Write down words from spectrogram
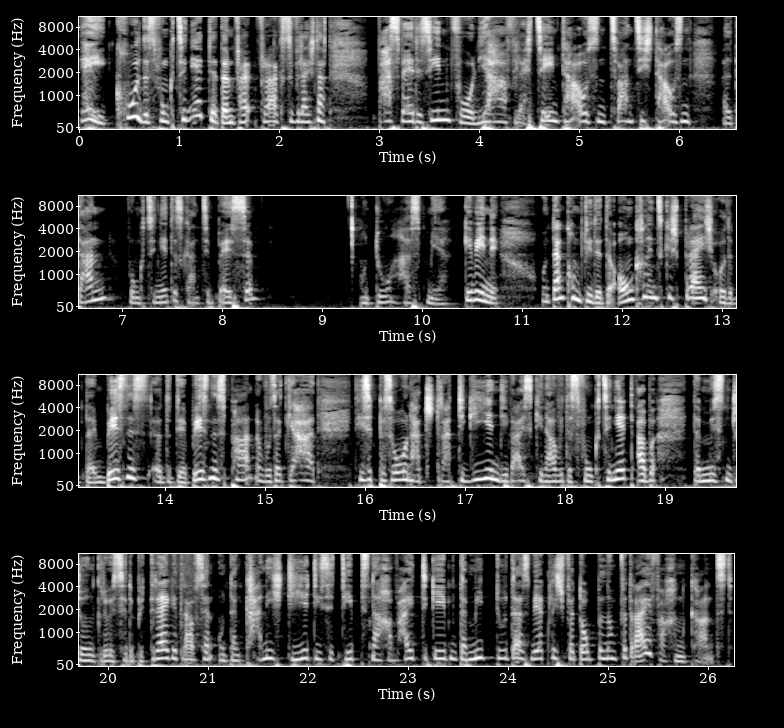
hey, cool, das funktioniert ja. Dann fragst du vielleicht nach, was wäre sinnvoll? Ja, vielleicht 10.000, 20.000, weil dann funktioniert das Ganze besser und du hast mehr Gewinne. Und dann kommt wieder der Onkel ins Gespräch oder dein Business oder der Businesspartner, wo sagt, ja, diese Person hat Strategien, die weiß genau, wie das funktioniert, aber da müssen schon größere Beträge drauf sein und dann kann ich dir diese Tipps nachher weitergeben, damit du das wirklich verdoppeln und verdreifachen kannst.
